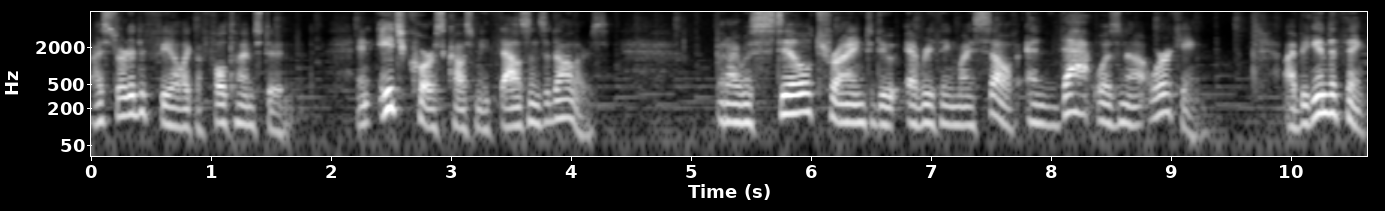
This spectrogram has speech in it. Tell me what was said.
I started to feel like a full-time student, and each course cost me thousands of dollars. But I was still trying to do everything myself, and that was not working. I began to think,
